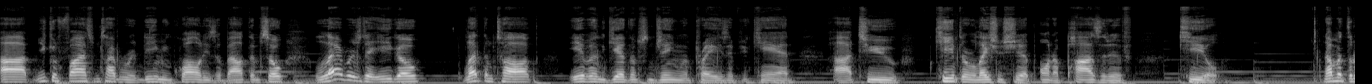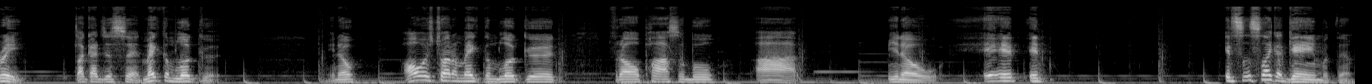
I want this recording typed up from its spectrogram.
Uh, you can find some type of redeeming qualities about them. So leverage their ego, let them talk, even give them some genuine praise if you can, uh, to keep the relationship on a positive keel. Number three, like I just said, make them look good. You know, always try to make them look good if at all possible. Uh, you know, it it it's it's like a game with them,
